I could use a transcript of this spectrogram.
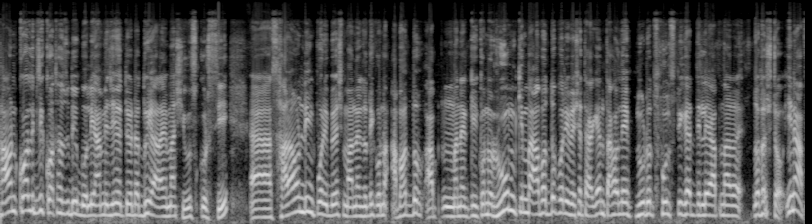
সাউন্ড কোয়ালিটির কথা যদি বলি, আমি যেহেতু এটা দুই আড়াই মাস ইউজ করছি সারাউন্ডিং পরিবেশ মানে যদি কোনো আবদ্ধ মানে কি কোনো রুম কিংবা আবদ্ধ পরিবেশে থাকেন, তাহলে ব্লুটুথ ফুল স্পিকার দিলে আপনার যথেষ্ট ইনাফ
